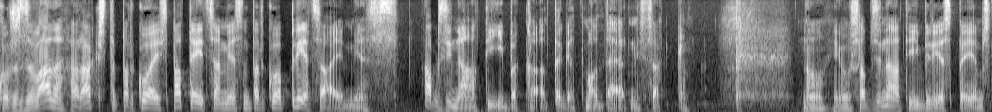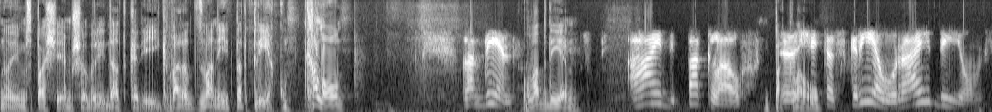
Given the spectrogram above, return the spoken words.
kurš zvana, raksta, par ko es pateicamies un par ko priecājamies. Apzinātība, kā tagad moderni saka. Nu, jūsu apziņotība ir iespējams no jums pašiem šobrīd atkarīga. Varat zvanīt par prieku. Halo! Labdien! Labdien. Aidi, paklau. Paklau. Eh, Šitas Krievu raidījums,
